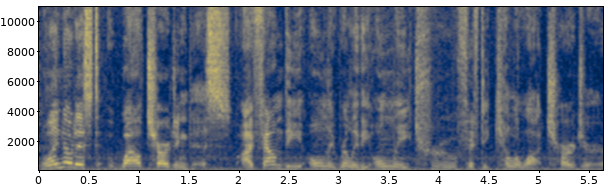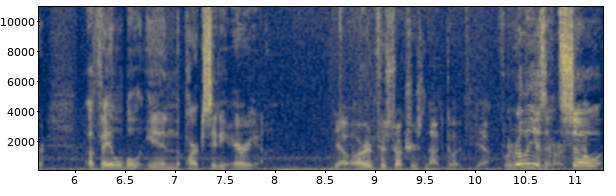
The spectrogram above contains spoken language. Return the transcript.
Well, I noticed while charging this, I found the only, really, the only true 50 kilowatt charger available in the Park City area. Yeah, our infrastructure is not good. Yeah, It really isn't. cars. So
